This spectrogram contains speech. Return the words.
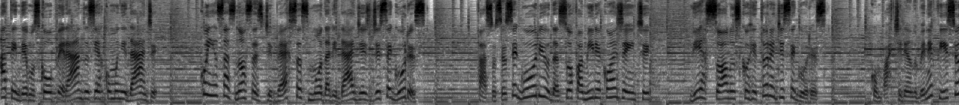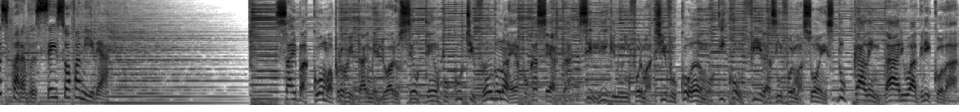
Atendemos cooperados e a comunidade. Conheça as nossas diversas modalidades de seguros. Faça o seu seguro e o da sua família com a gente. Via Solos Corretora de Seguros. Compartilhando benefícios para você e sua família. Saiba como aproveitar melhor o seu tempo cultivando na época certa. Se ligue no informativo Coamo e confira as informações do calendário agrícola.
